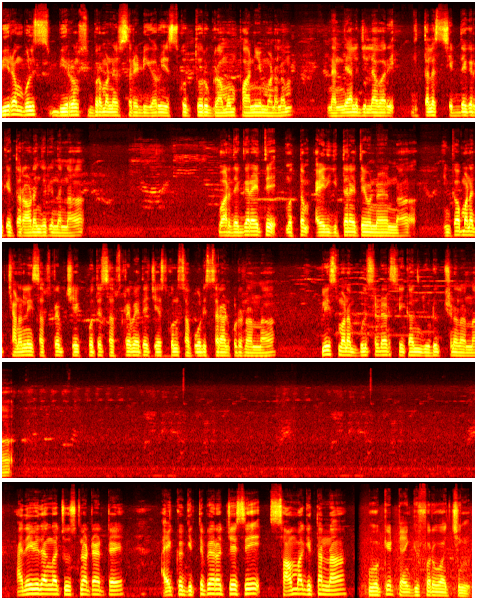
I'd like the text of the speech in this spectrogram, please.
బీరం బుల్స్ బీరం సుబ్రహ్మణ్యేశ్వర రెడ్డి గారు ఎస్కొత్తూరు గ్రామం పానీయం మండలం నంద్యాల జిల్లా వారి గిత్తల సెట్ దగ్గరికి అయితే రావడం జరిగిందన్న. వారి దగ్గర అయితే మొత్తం ఐదు గిత్తలు అయితే ఉన్నాయన్న. ఇంకా మన ఛానల్ని సబ్స్క్రైబ్ చేయకపోతే సబ్స్క్రైబ్ అయితే చేసుకొని సపోర్ట్ ఇస్తారనుకుంటున్నాను అన్న. ప్లీజ్ మన bulls rider Srikanth YouTube channel అన్న. అదేవిధంగా చూసుకున్నట్టయితే ఆ యొక్క గిత్త పేరు వచ్చేసి సాంబా గిత్త అన్న. Okay thank you for watching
